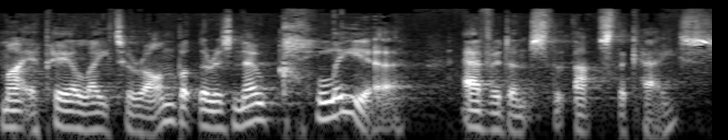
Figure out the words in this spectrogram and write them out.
might appear later on, but there is no clear evidence that that's the case.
